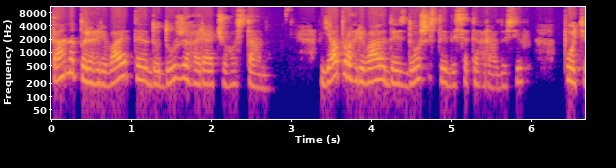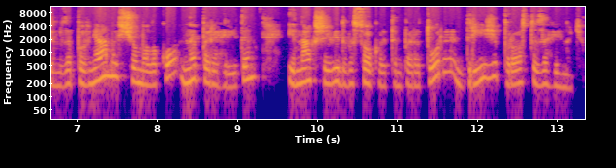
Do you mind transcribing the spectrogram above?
та не перегрівайте до дуже гарячого стану. Я прогріваю десь до 60 градусів, потім запевняємо, що молоко не перегріте, інакше від високої температури дріжджі просто загинуть.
